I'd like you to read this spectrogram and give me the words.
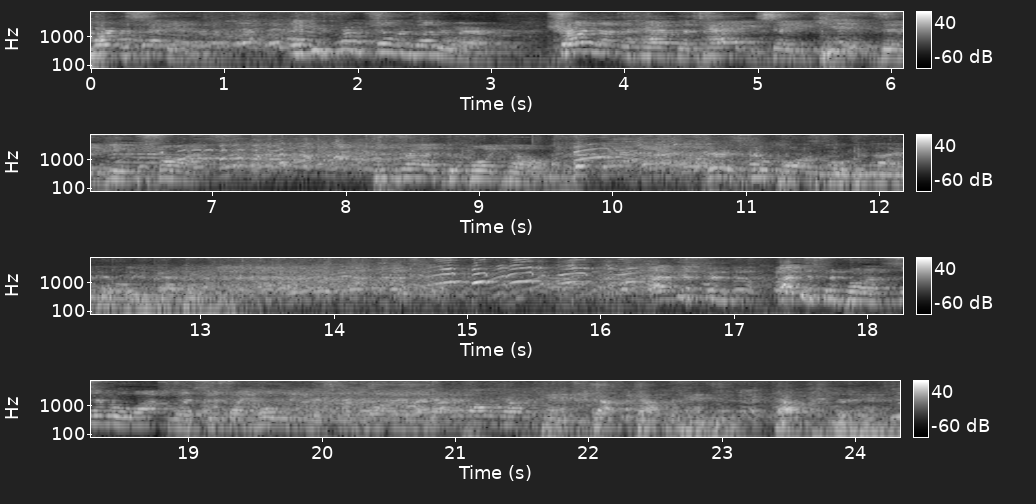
Part the second. If you throw children's underwear, try not to have the tag say kids in a huge font to drive the point home. There is no plausible deniability of that picture. I've just been I've just been put on several watch lists just by holding this for as long as I have. Paul, drop the panty. Drop, drop the panty. Drop the panty.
